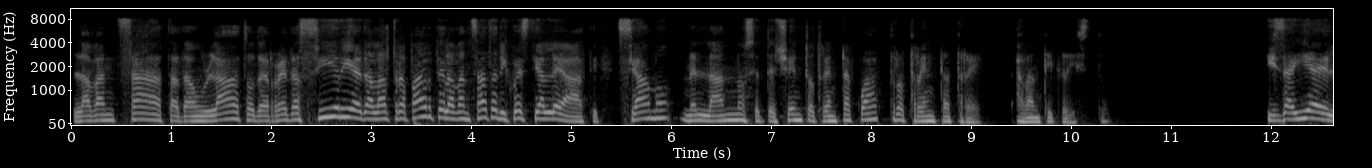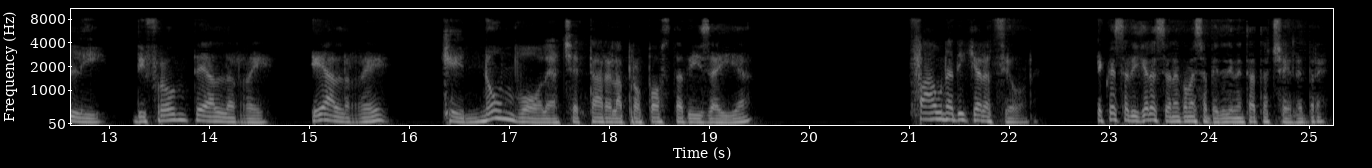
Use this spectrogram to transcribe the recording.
L'avanzata da un lato del re d'Assiria e dall'altra parte l'avanzata di questi alleati. Siamo nell'anno 734-33 avanti Cristo. Isaia è lì, di fronte al re, e al re che non vuole accettare la proposta di Isaia, fa una dichiarazione. E questa dichiarazione, come sapete, è diventata celebre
